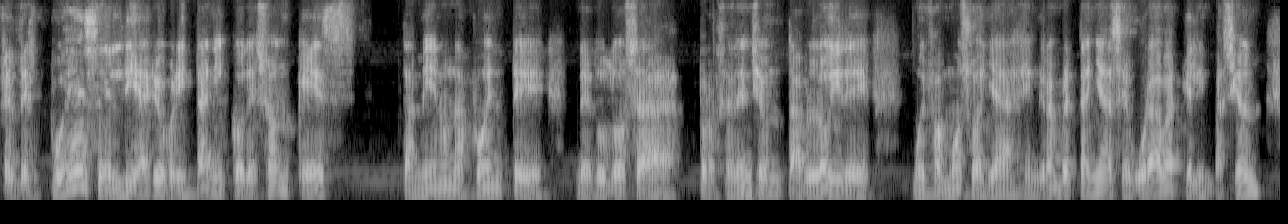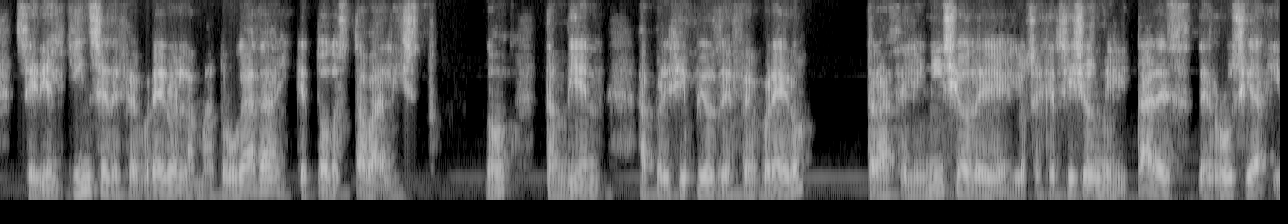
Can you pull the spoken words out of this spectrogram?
Después el diario británico de Son, que es también una fuente de dudosa procedencia, un tabloide muy famoso allá en Gran Bretaña, aseguraba que la invasión sería el 15 de febrero en la madrugada y que todo estaba listo. ¿no? También a principios de febrero, tras el inicio de los ejercicios militares de Rusia y,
